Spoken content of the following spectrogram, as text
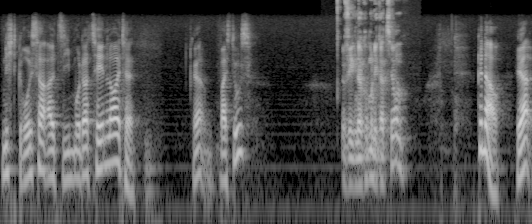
nicht größer als sieben oder zehn Leute? Ja, weißt du es? Wegen der Kommunikation. Genau. Ja,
